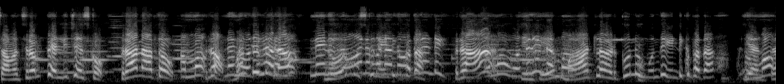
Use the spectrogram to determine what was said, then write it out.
సంవత్సరం పెళ్ళి చేసుకో. రా నాతో. మాట్లాడుకు నువ్వు ముందు ఇంటికి పద. ఎంత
